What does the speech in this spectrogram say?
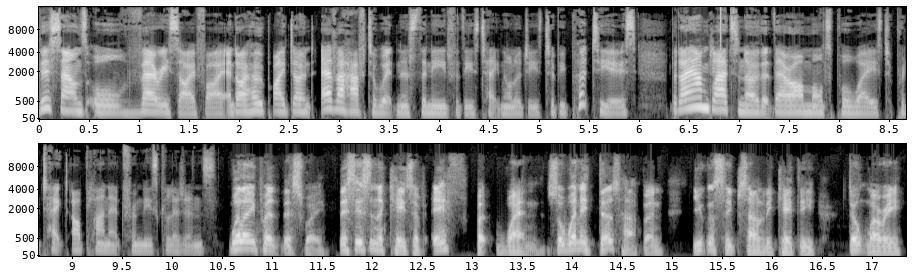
This sounds all very sci fi, and I hope I don't ever have to witness the need for these technologies to be put to use, but I am glad to know that there are multiple ways to protect our planet from these collisions. Well, let me put it this way this isn't a case of if, but when. So when it does happen, you can sleep soundly, Katie. Don't worry,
